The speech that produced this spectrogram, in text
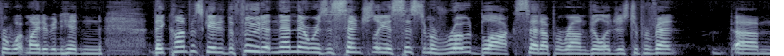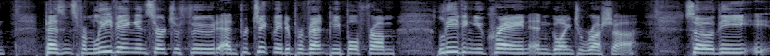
for what might have been hidden. They confiscated the food, and then there was essentially a system of roadblocks set up around villages to prevent um, peasants from leaving in search of food, and particularly to prevent people from leaving Ukraine and going to Russia. So the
